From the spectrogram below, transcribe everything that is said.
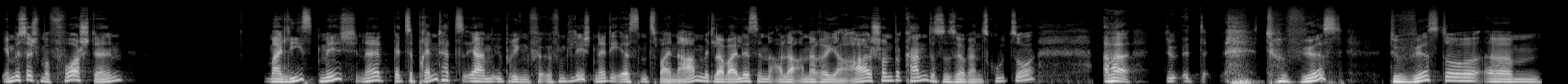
Ihr müsst euch mal vorstellen, mal liest mich, ne? Betze Brent hat es ja im Übrigen veröffentlicht, ne? Die ersten zwei Namen. Mittlerweile sind alle andere ja schon bekannt, das ist ja ganz gut so. Aber du, äh, du wirst, du wirst doch ähm,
